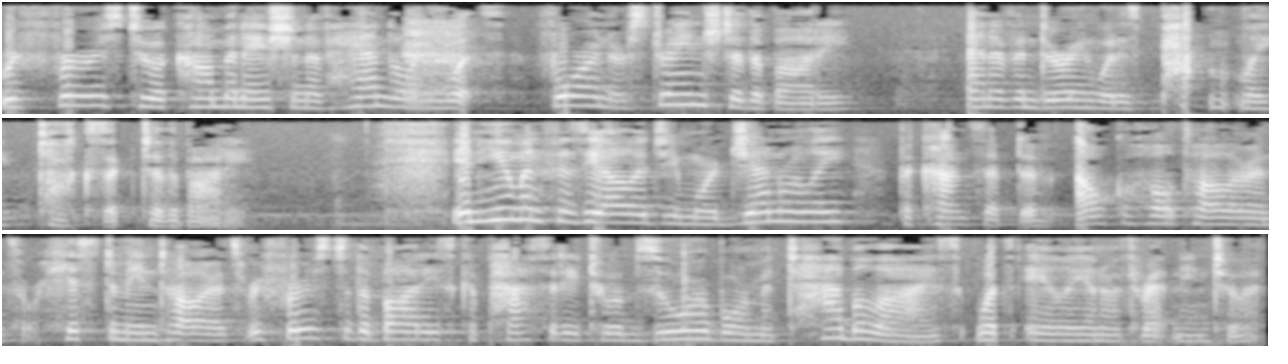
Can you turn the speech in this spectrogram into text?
refers to a combination of handling what's foreign or strange to the body and of enduring what is patently toxic to the body. In human physiology more generally, the concept of alcohol tolerance or histamine tolerance refers to the body's capacity to absorb or metabolize what's alien or threatening to it.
